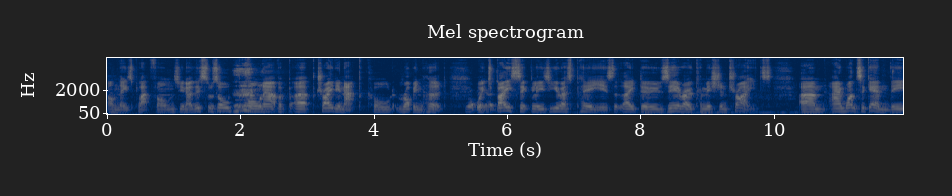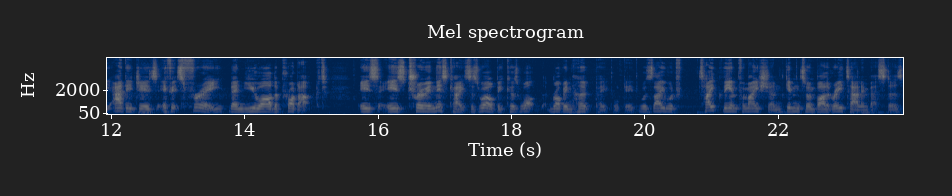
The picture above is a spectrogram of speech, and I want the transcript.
on these platforms. You know, this was all born out of a, a trading app called Robinhood, which Robinhood, yeah. basically is USP is that they do zero commission trades. Um, and once again, the adage is if it's free, then you are the product. Is is true in this case as well because what Robinhood people did was they would take the information given to them by the retail investors,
